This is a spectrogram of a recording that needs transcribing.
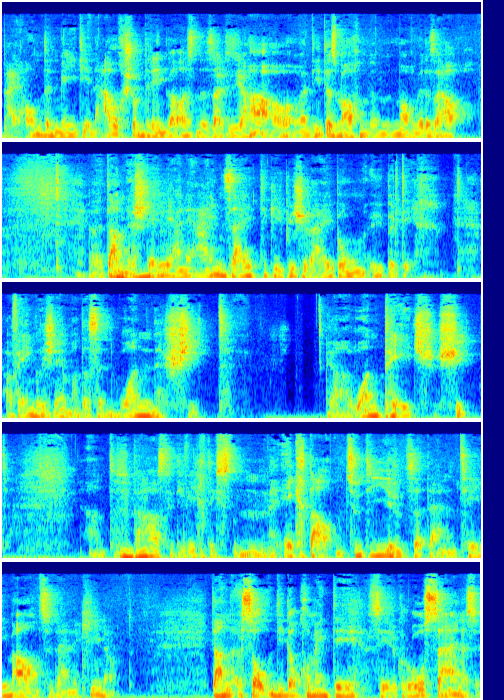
bei anderen Medien auch schon drin warst. Und da sagst du, aha, wenn die das machen, dann machen wir das auch. Äh, Dann erstelle eine einseitige Beschreibung über dich. Auf Englisch nennt man das ein One-Sheet. Ja, One-Page-Sheet. Und da hast du die wichtigsten Eckdaten zu dir und zu deinem Thema und zu deiner Keynote. Dann sollten die Dokumente sehr groß sein, also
